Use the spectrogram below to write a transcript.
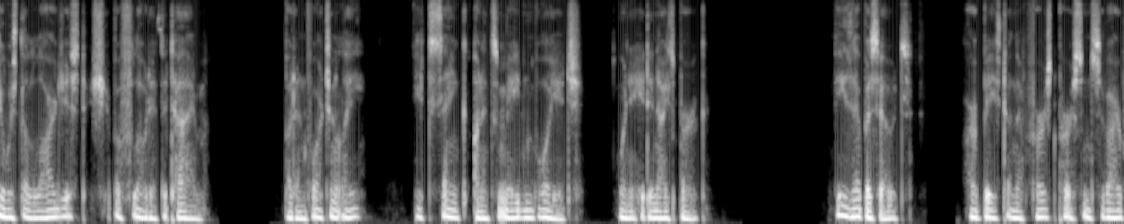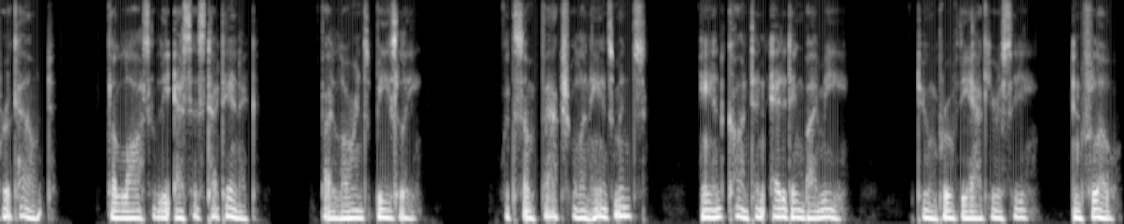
It was the largest ship afloat at the time, but unfortunately, it sank on its maiden voyage when it hit an iceberg. These episodes are based on the first person survivor account, The Loss of the SS Titanic, by Lawrence Beesley, with some factual enhancements and content editing by me to improve the accuracy and flow.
